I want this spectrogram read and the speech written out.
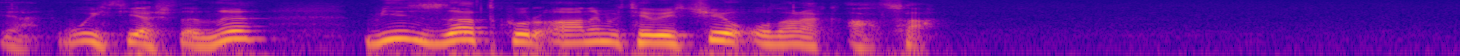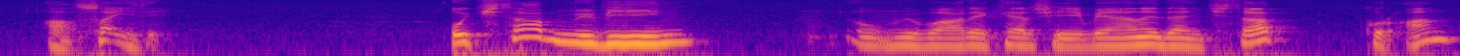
yani bu ihtiyaçlarını bizzat Kur'an'ı müteveccih olarak alsa alsa idi. O kitap mübin, o mübarek her şeyi beyan eden kitap, Kur'an,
